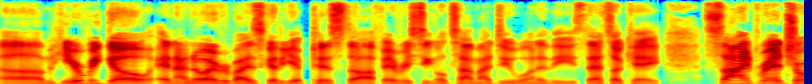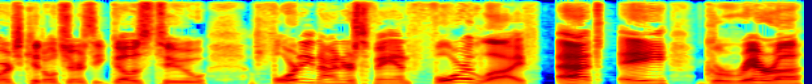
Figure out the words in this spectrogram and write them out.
Um, here we go. And I know everybody's going to get pissed off every single time I do one of these. That's okay. Signed red George Kittle jersey goes to 49ers fan for life at a Guerrera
